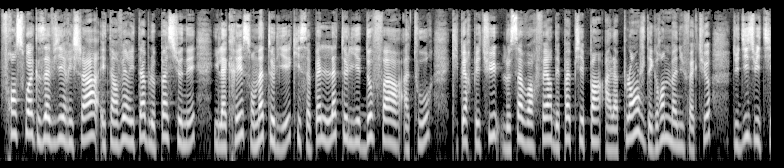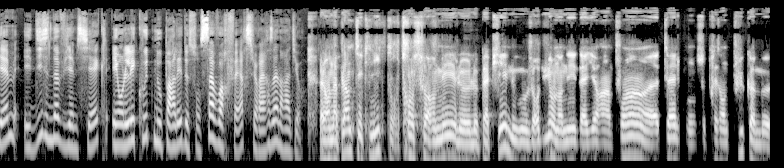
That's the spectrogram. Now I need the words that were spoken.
François-Xavier Richard est un véritable passionné. Il a créé son atelier qui s'appelle l'atelier Dauphard à Tours, qui perpétue le savoir-faire des papiers peints à la planche des grandes manufactures du 18e et 19e siècle. Et on l'écoute nous parler de son savoir-faire sur RZN Radio Alors on a plein de techniques pour transformer le, papier. Nous aujourd'hui on en est d'ailleurs à un point euh, tel qu'on ne se présente plus comme euh,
